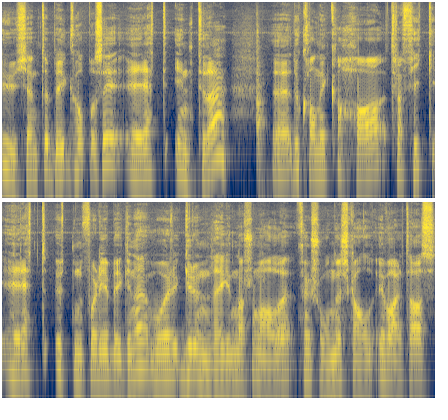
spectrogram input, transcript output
ukjente bygg håper å si, rett inntil deg. Eh, du kan ikke ha trafikk rett utenfor de byggene hvor grunnleggende nasjonale funksjoner skal ivaretas.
